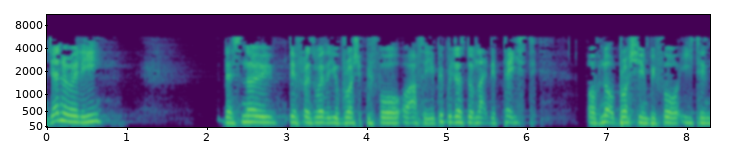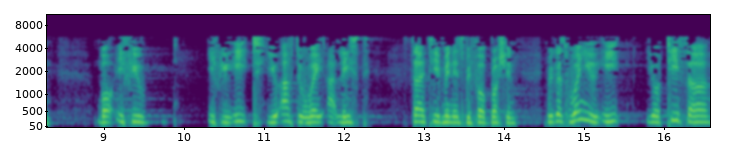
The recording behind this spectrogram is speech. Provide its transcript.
Generally, there's no difference whether you brush before or after you. People just don't like the taste of not brushing before eating. But if you if you eat, you have to wait at least 30 minutes before brushing because when you eat, your teeth are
